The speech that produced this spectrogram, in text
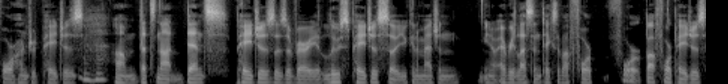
400 pages. Mm-hmm. Um, that's not dense pages; those are very loose pages. So you can imagine, you know, every lesson takes about four four about four pages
